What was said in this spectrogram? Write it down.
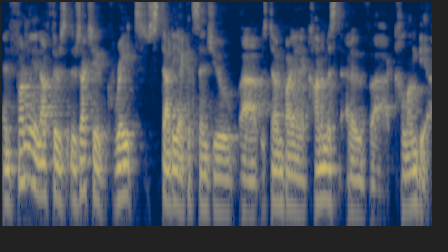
And funnily enough, there's there's actually a great study I could send you. Uh, it was done by an economist out of uh, Columbia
